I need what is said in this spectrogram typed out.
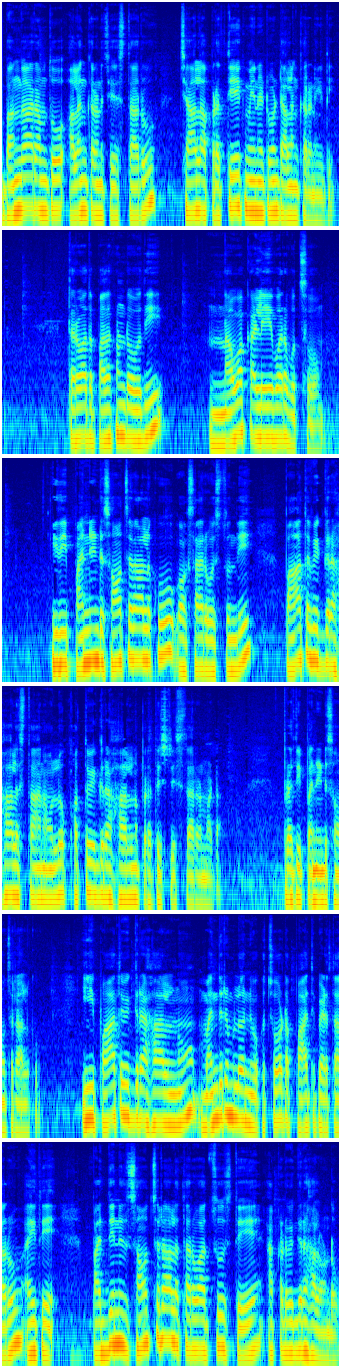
బంగారంతో అలంకరణ చేస్తారు. చాలా ప్రత్యేకమైనటువంటి అలంకరణ ఇది. తర్వాత పదకొండవది నవకళేవర ఉత్సవం. ఇది పన్నెండు సంవత్సరాలకు ఒకసారి వస్తుంది. పాత విగ్రహాల స్థానంలో కొత్త విగ్రహాలను ప్రతిష్ఠిస్తారనమాట ప్రతి పన్నెండు సంవత్సరాలకు. ఈ పాత విగ్రహాలను మందిరంలోని ఒక చోట పాతి పెడతారు. అయితే పద్దెనిమిది సంవత్సరాల తర్వాత చూస్తే అక్కడ విగ్రహాలు ఉండవు.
